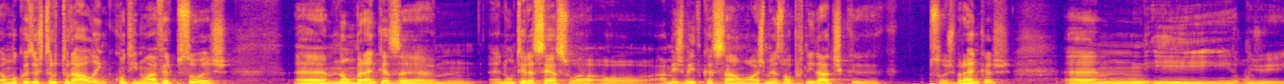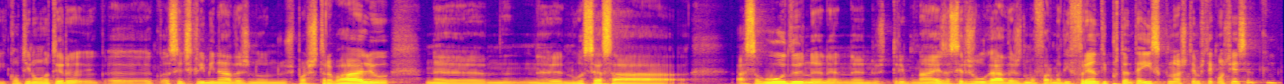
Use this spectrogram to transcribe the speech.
É uma coisa estrutural em que continua a haver pessoas uh, não brancas a, a, não ter acesso a, a, à mesma educação, às mesmas oportunidades que, que pessoas brancas. Um, e, e, continuam a ter a, a ser discriminadas no, nos postos de trabalho, na, na, no acesso à, à saúde, na, nos tribunais, a ser julgadas de uma forma diferente, e portanto é isso que nós temos de ter consciência de que, que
